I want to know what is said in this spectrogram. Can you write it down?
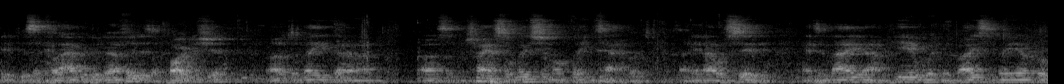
It is a collaborative effort. It's a partnership uh, to make. Uh, uh, some transformational things happen in our city. And tonight I'm here with the Vice Mayor Pro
